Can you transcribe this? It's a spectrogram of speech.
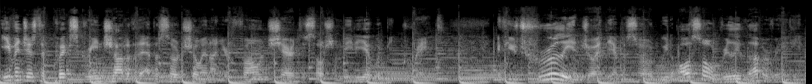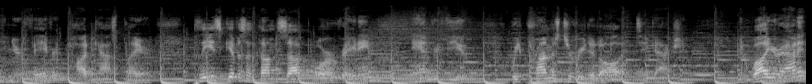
Even just a quick screenshot of the episode showing on your phone shared to social media would be great. If you truly enjoyed the episode, we'd also really love a rating in your favorite podcast player. Please give us a thumbs up or a rating and review. We promise to read it all and take action. And while you're at it,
